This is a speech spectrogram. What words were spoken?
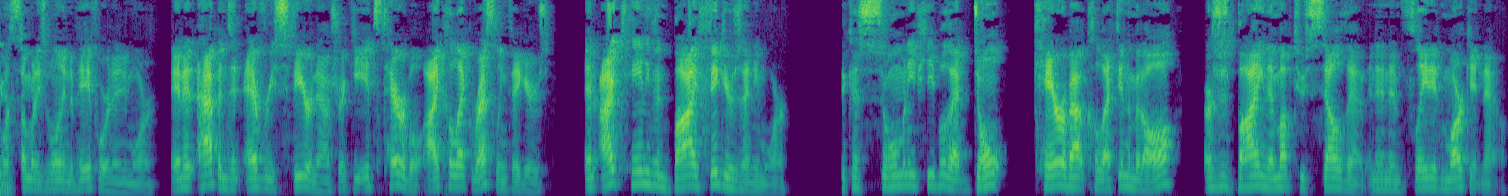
what somebody's willing to pay for it anymore, and it happens in every sphere now. Tricky, it's terrible. I collect wrestling figures, and I can't even buy figures anymore because so many people that don't care about collecting them at all are just buying them up to sell them in an inflated market now.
